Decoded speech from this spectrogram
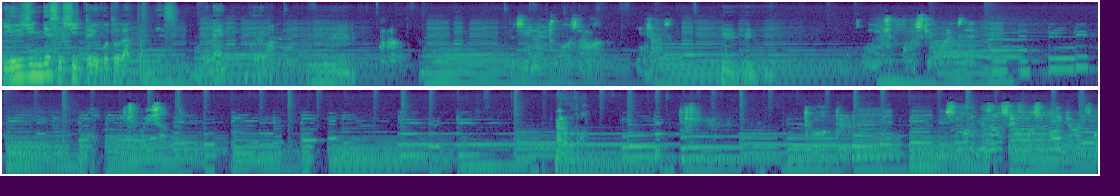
友人ですしということだったんです常識溺れて、行けばいいじゃん。なるほど。でもだって、そんなに珍しい話じゃないんじゃないですか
